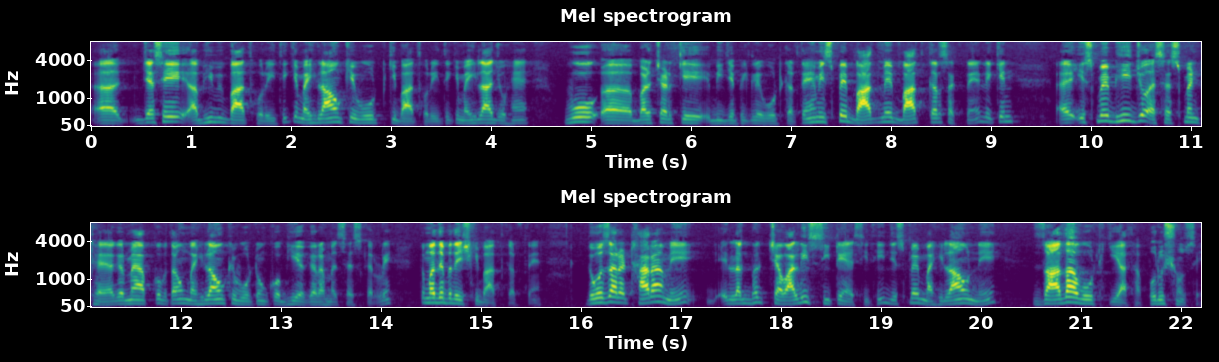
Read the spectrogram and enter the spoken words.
जैसे अभी भी बात हो रही थी कि महिलाओं के वोट की बात हो रही थी कि महिला जो हैं वो बढ़ चढ़ के बीजेपी के लिए वोट करते हैं। हम इस पर बाद में बात कर सकते हैं, लेकिन इसमें भी जो असेसमेंट है, अगर मैं आपको बताऊँ महिलाओं के वोटों को भी अगर हम असेस कर लें तो मध्य प्रदेश की बात करते हैं। 2018 में लगभग 44 सीटें ऐसी थी जिसमें महिलाओं ने ज़्यादा वोट किया था पुरुषों से।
